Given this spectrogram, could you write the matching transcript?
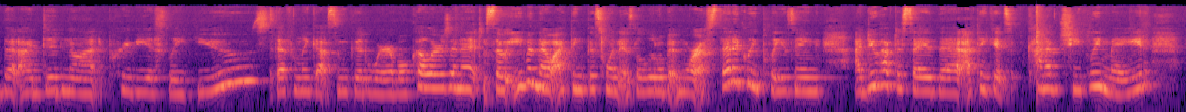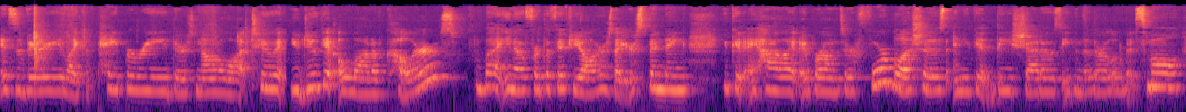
that I did not previously use. Definitely got some good wearable colors in it. So even though I think this one is a little bit more aesthetically pleasing, I do have to say that I think it's kind of cheaply made. It's very like papery. There's not a lot to it. You do get a lot of colors, but you know, for the $50 that you're spending, you get a highlight, a bronzer, four blushes, and you get these shadows even though they're a little bit small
